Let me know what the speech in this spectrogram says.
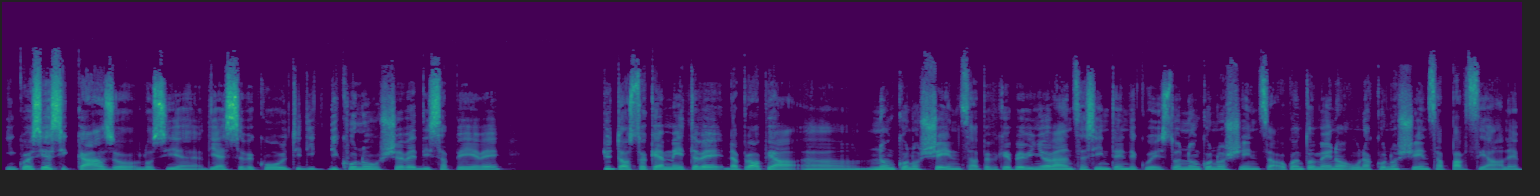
in qualsiasi caso lo si è, di essere colti, di, di conoscere, di sapere piuttosto che ammettere la propria uh, non conoscenza, perché per ignoranza si intende questo, non conoscenza o quantomeno una conoscenza parziale.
